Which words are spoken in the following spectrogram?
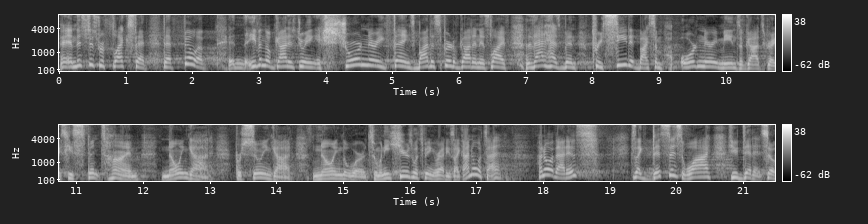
And this just reflects that, that Philip, even though God is doing extraordinary things by the Spirit of God in his life, that has been preceded by some ordinary means of God's grace. He's spent time knowing God, pursuing God, knowing the Word. So when he hears what's being read, he's like, I know what's that. I know what that is. He's like, this is why you did it. So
